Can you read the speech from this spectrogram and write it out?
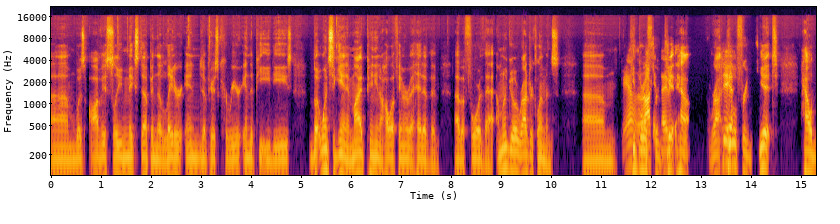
um, was obviously mixed up in the later end of his career in the PEDs. But once again, in my opinion, a Hall of Famer ahead of him uh, before that. I'm going to go Roger Clemens. Um, yeah, people rocket, forget baby. how right, yeah. people forget how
